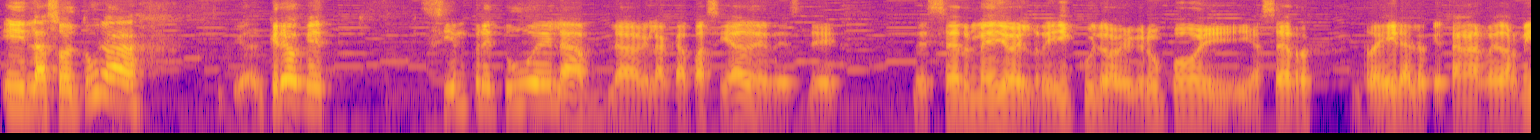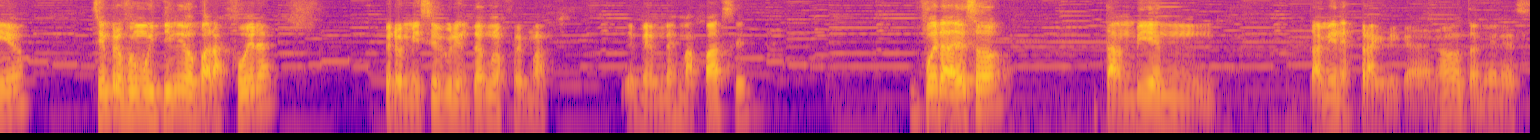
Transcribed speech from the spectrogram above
Y la soltura, creo que siempre tuve la, capacidad de, ser medio el ridículo del grupo y, y hacer reír a los que están alrededor mío. Siempre fui muy tímido para afuera, pero mi círculo interno fue más, es más fácil. Fuera de eso, también, también es práctica, ¿no? También es,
